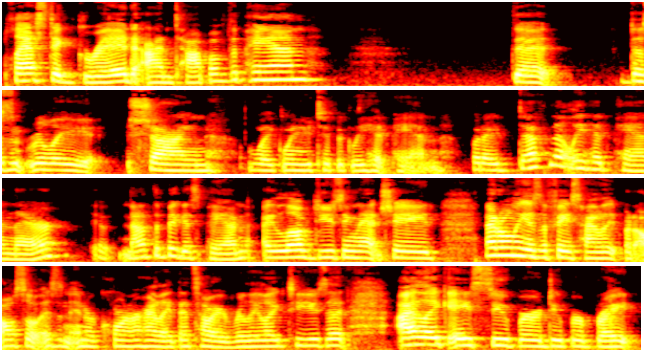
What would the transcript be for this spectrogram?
plastic grid on top of the pan that doesn't really shine like when you typically hit pan, but I definitely hit pan there. Not the biggest pan. I loved using that shade, not only as a face highlight, but also as an inner corner highlight. That's how I really like to use it. I like a super duper bright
